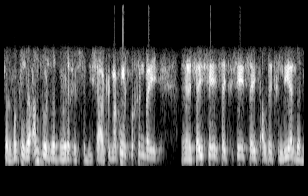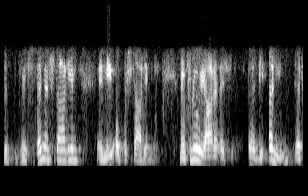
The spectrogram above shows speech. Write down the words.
verwikkelde antwoord wat nodig is vir die saak. Maar kom ons begin by uh, sy sê sy het gesê sy het altyd geleer dat dit betref in 'n stadium en nie op 'n stadium nie. Nou vroeër jare is uh, die in dit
